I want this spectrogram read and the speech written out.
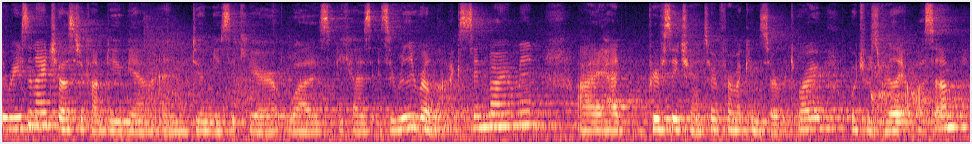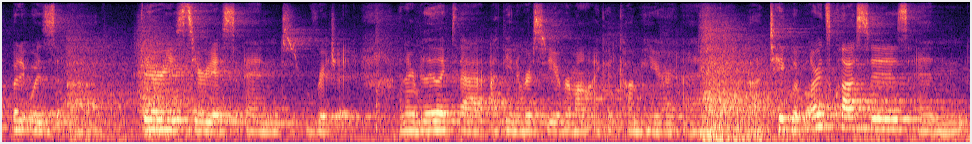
The reason I chose to come to UVM and do music here was because it's a really relaxed environment. I had previously transferred from a conservatory, which was really awesome, but it was uh, very serious and rigid. And I really liked that at the University of Vermont I could come here and uh, take liberal arts classes and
